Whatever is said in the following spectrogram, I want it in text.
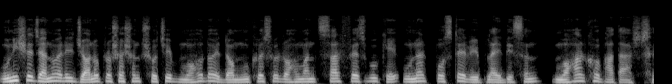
উনিশে জানুয়ারি জনপ্রশাসন সচিব মহোদয় ড মুখলেসুর রহমান স্যার ফেসবুকে উনার পোস্টে রিপ্লাই দিছেন মহার্ঘ ভাতা আসছে।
